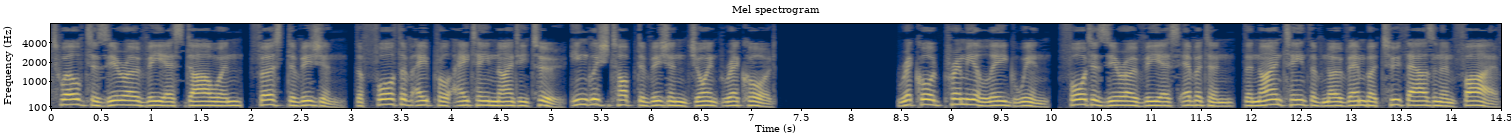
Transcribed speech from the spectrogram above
12-0 vs Darwen, First Division, the 4th of April 1892. English Top Division joint record. Record Premier League win 4-0 vs Everton, the 19th of November 2005,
